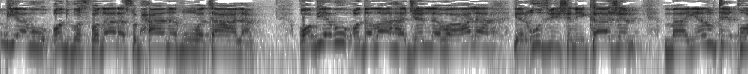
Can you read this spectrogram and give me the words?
objavu od gospodara subhanahu wa ta'ala objavu od Allaha Jalla wa ala jer uzvišeni kaže ma yantiqu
